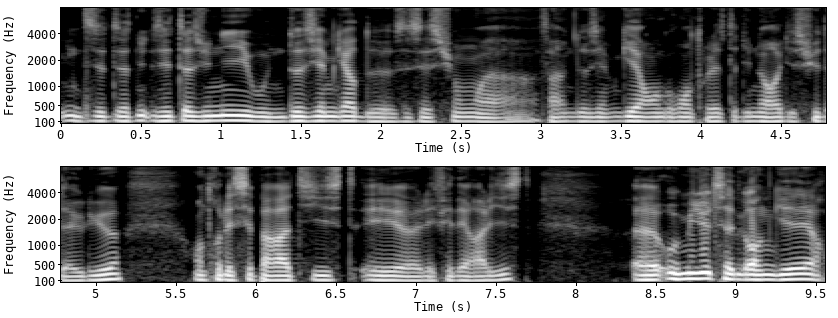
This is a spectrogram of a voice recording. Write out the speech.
Éta- des États-Unis où une deuxième guerre de sécession, enfin une deuxième guerre en gros entre les États du Nord et du Sud a eu lieu, entre les séparatistes et euh, les fédéralistes. Euh, au milieu de cette grande guerre,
